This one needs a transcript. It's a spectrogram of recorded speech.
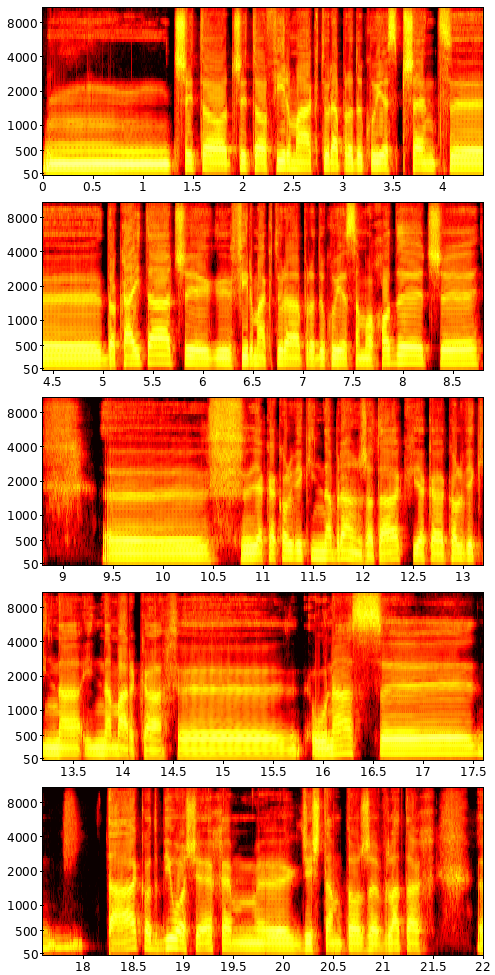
mm, Czy to, czy to firma, która produkuje sprzęt do kajta, czy firma, która produkuje samochody, czy jakakolwiek inna branża, tak? Jakakolwiek inna, inna marka. U nas tak, odbiło się echem y, gdzieś tam to, że w latach y,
